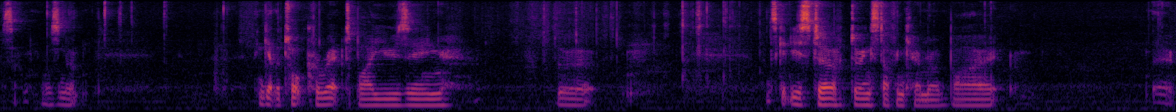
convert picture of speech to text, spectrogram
so wasn't it? And get the torque correct by using the, let's get used to doing stuff in camera by there.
